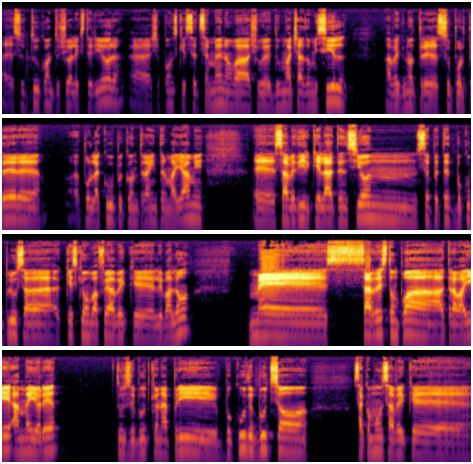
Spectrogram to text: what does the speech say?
euh, surtout quand tu joues à l'extérieur. Euh, je pense que cette semaine, on va jouer deux matchs à domicile avec notre supporter euh, pour la Coupe contre Inter Miami. ça veut dire que l'attention, c'est peut-être beaucoup plus à qu'est-ce qu'on va faire avec le ballon. Mais ça reste un point à travailler, à améliorer tous les buts qu'on a pris, beaucoup de buts sont, ça commence avec des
